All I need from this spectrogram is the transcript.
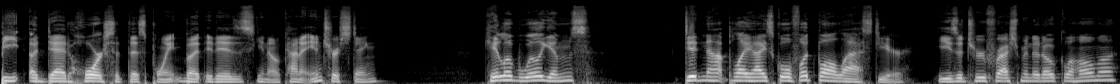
beat a dead horse at this point, but it is, you know, kind of interesting. Caleb Williams did not play high school football last year. He's a true freshman at Oklahoma,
